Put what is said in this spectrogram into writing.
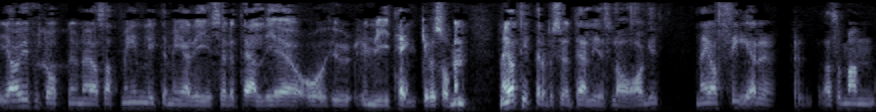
jag har ju förstått nu när jag satt mig in lite mer i Södertälje och hur, hur ni tänker och så. Men när jag tittade på Södertäljes lag, när jag ser alltså man,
